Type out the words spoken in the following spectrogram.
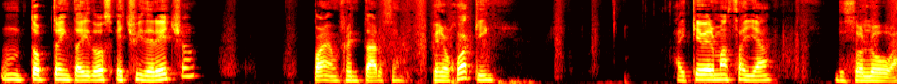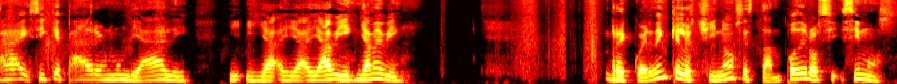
Un top 32 hecho y derecho para enfrentarse. Pero ojo aquí. Hay que ver más allá de solo, ay, sí, qué padre, un mundial y, y, ya, ya, ya vi, ya me vi. Recuerden que los chinos están poderosísimos.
